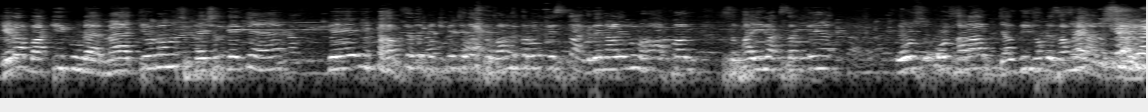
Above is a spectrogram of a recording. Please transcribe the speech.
ਜਿਹੜਾ ਬਾਕੀ ਕੂੜਾ ਹੈ ਮੈਂ ਅੱਜ ਉਹਨਾਂ ਨੂੰ ਸਪੈਸ਼ਲ ਕਹਿ ਕੇ ਆਇਆ ਕਿ ਇੱਕ ਹਫ਼ਤੇ ਦੇ ਵਿੱਚ ਵਿੱਚ ਇਹਦਾ ਪ੍ਰਬੰਧ ਕਰੋ ਕਿਸ ਢੰਗ ਦੇ ਨਾਲ ਇਹਨੂੰ ਆਪਾਂ ਸਫ਼ਾਈ ਰੱਖ ਸਕਦੇ ਆ ਉਸ ਉਹ ਸਾਰਾ ਜਲਦੀ ਤੁਹਾਡੇ ਸਾਹਮਣੇ ਆ ਜਾਊਗਾ।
